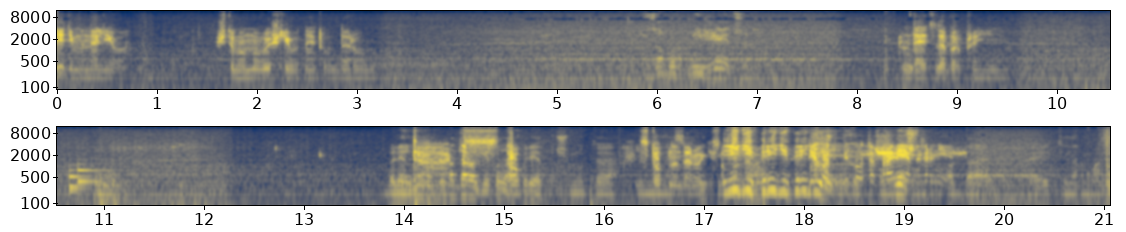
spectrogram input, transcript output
Туда вот едем и налево. Чтобы мы вышли вот на эту вот дорогу. Забор приезжается. Да, это добро проедем. Блин, Так, по дороге куда? стоп. бред, почему-то... Стоп на дороге, стоп. Впереди, на- впереди, впереди. Пехота, пехота, правее поверни. Попадает, а эти нормально.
